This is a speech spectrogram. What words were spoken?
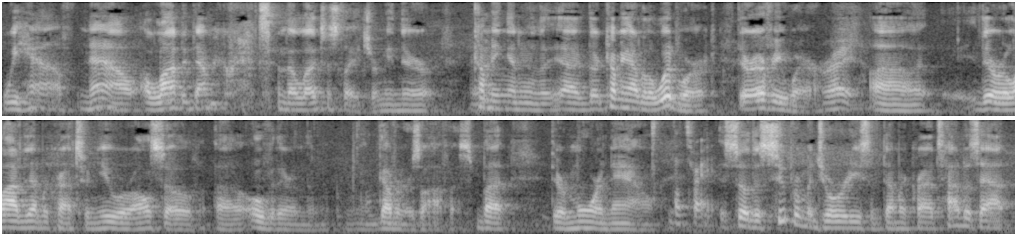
we have now a lot of Democrats in the legislature. I mean, they're coming in, the, uh, they're coming out of the woodwork. They're everywhere. Right. Uh, there are a lot of Democrats, and you were also uh, over there in the you know, governor's office, but there are more now. That's right. So the supermajorities of Democrats, how does that,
